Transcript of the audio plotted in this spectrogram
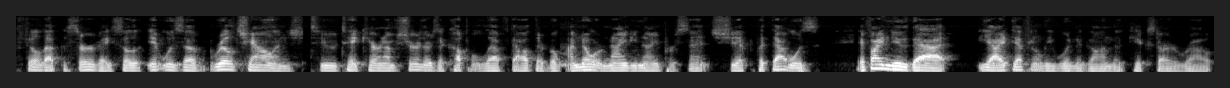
filled out the survey. So it was a real challenge to take care. And I'm sure there's a couple left out there, but I know we're 99% shipped. But that was, if I knew that, yeah, I definitely wouldn't have gone the Kickstarter route.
